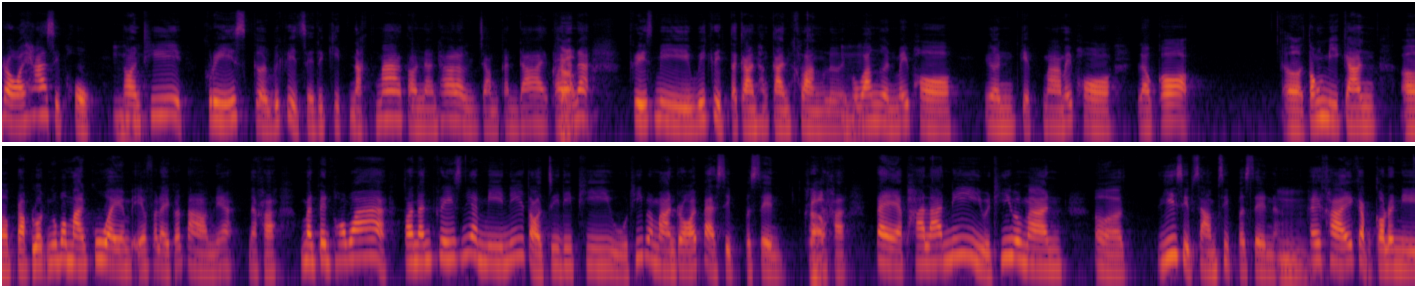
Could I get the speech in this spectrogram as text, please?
2556 ตอนที่ กรีซเกิดวิกฤตเศรษฐกิจหนักมากตอนนั้นถ้าเรายังจำกันได้ ตอนนั้นน่ะกรีซมีวิกฤตการณ์ทางการคลังเลย เพราะว่าเงินไม่พอเงินเก็บมาไม่พอแล้วก็เอ่อต้องมีการเอ่อปรับลดงบประมาณกู้ IMF อะไรก็ตามเนี่ยนะคะมันเป็นเพราะว่าตอนนั้นกรีซเนี่ยมีหนี้ต่อ GDP อยู่ที่ประมาณ 180%นะคะแต่ภาระหนี้อยู่ที่ประมาณ เอ่อ20-30%อะอืมคล้ายๆ กับกรณี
